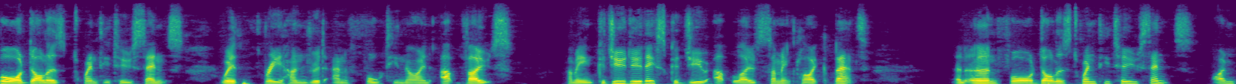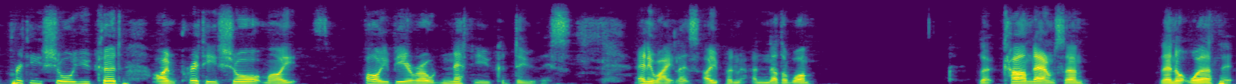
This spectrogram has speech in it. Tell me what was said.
$4.22 with 349 upvotes. I mean, could you do this? Could you upload something like that and earn $4.22? I'm pretty sure you could. I'm pretty sure my five year old nephew could do this. Anyway, let's open another one. Look, calm down, son. They're not worth it.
